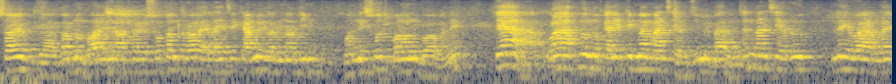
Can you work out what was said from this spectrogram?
सहयोग गर्नु भएन अथवा स्वतन्त्र यसलाई चाहिँ कामै गर्न नदिउँ भन्ने सोच बनाउनु भयो भने त्यहाँ उहाँ आफ्नो लोकालिटीमा मान्छेहरू जिम्मेवार हुन्छन्। मान्छेहरूले उहाँहरूलाई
